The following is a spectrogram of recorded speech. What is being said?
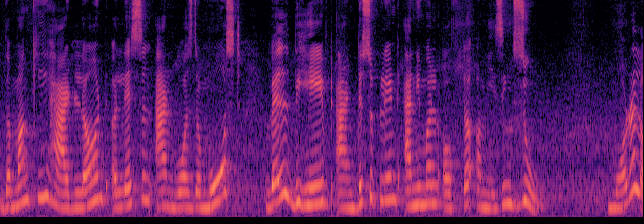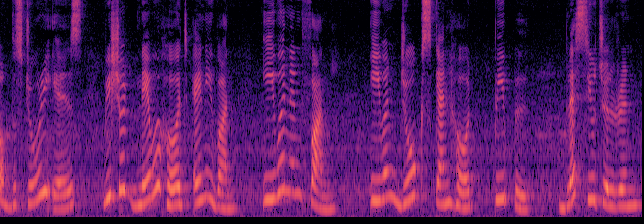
The monkey had learned a lesson and was the most well behaved and disciplined animal of the amazing zoo. Moral of the story is we should never hurt anyone, even in fun. Even jokes can hurt people. Bless you, children.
